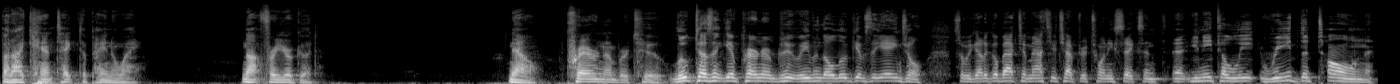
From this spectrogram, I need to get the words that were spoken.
But I can't take the pain away. Not for your good. Now, prayer number two. Luke doesn't give prayer number two, even though Luke gives the angel. So we got to go back to Matthew chapter 26, and you need to le- read the tone.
